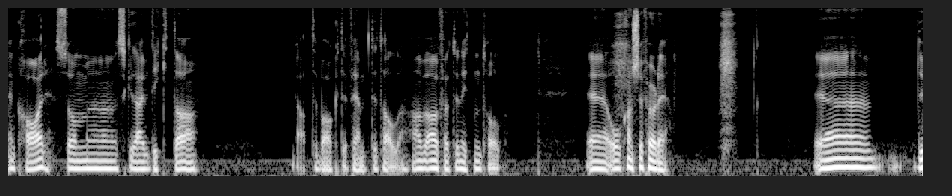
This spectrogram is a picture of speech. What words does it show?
en kar som uh, skrev dikta ja, tilbake til 50-tallet. Han var født i 1912. Eh, og kanskje før det. Eh, du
